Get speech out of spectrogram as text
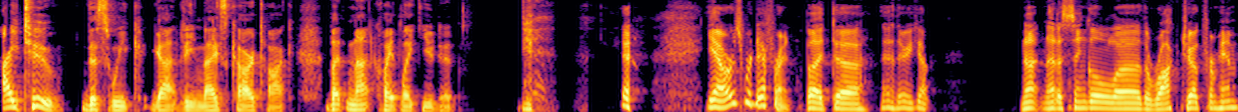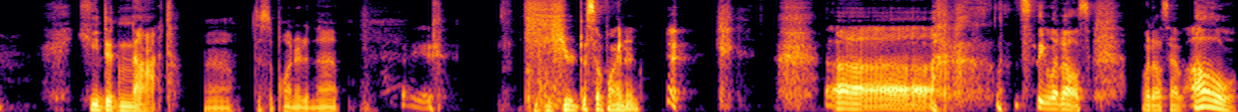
I too this week got the nice car talk, but not quite like you did. Yeah, ours were different, but uh, yeah, there you go. Not not a single uh, the Rock joke from him. He did not. Uh, disappointed in that. You're disappointed. uh, let's see what else. What else happened? Oh,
